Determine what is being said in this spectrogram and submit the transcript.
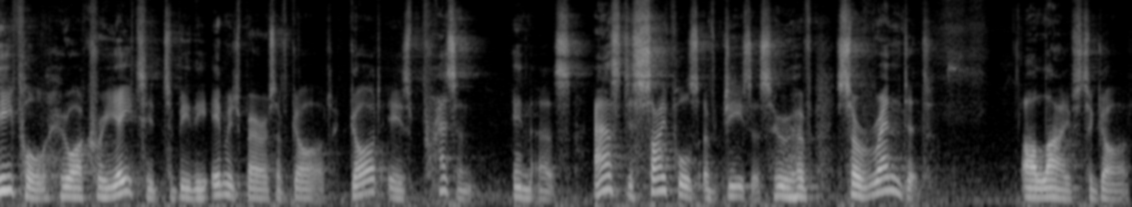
people who are created to be the image bearers of God, God is present in us as disciples of Jesus who have surrendered our lives to God.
